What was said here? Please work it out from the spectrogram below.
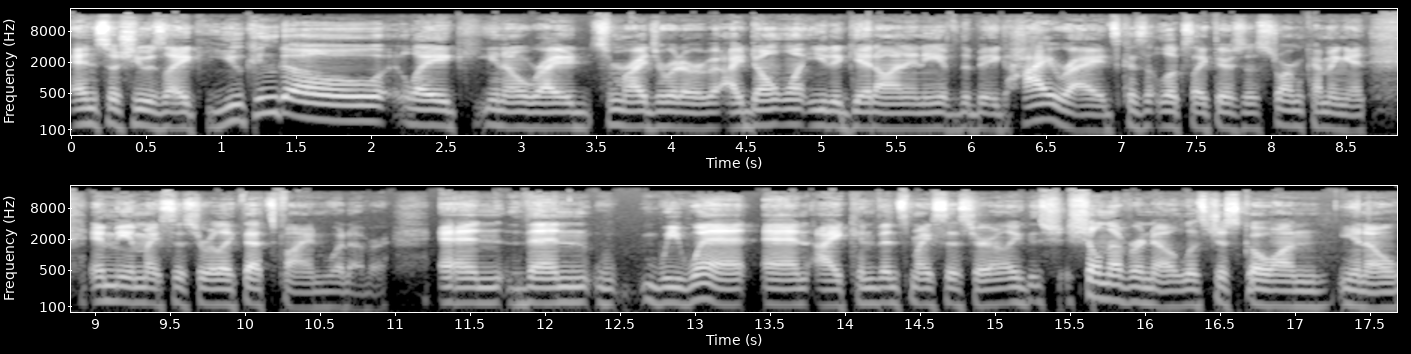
And so she was like you can go like you know ride some rides or whatever but i don't want you to get on any of the big high rides because it looks like there's a storm coming in. And me and my sister were like that's fine whatever. And then we went and i convinced my sister like sh- she'll never know. Let's just go on you know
